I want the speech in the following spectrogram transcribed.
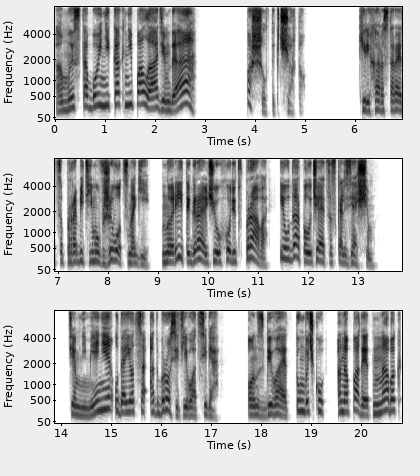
«А мы с тобой никак не поладим, да?» Пошел ты к черту. Кирихара старается пробить ему в живот с ноги, но Рит играючи уходит вправо, и удар получается скользящим. Тем не менее, удается отбросить его от себя. Он сбивает тумбочку, она падает на бок,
